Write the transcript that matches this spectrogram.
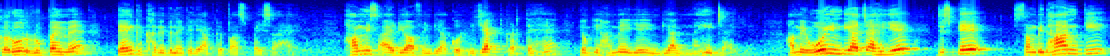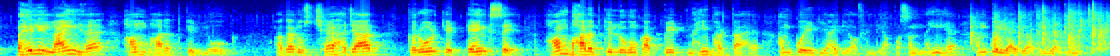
करोड़ रुपए में टैंक खरीदने के लिए आपके पास पैसा है। हम इस आइडिया ऑफ़ इंडिया को रिजेक्ट करते हैं, क्योंकि हमें ये इंडिया नहीं चाहिए। हमें वो इंडिया चाहिए, जिसके संविधान की पहली लाइन है, हम भारत के लोग। अगर उस छः हज़ार करोड़ के टैंक से हम भारत के लोगों का पेट नहीं भरता है, हमको एक आइडिया ऑफ़ इंडिया पसंद नहीं है, हमको ये आइडिया ऑफ़ इंडिया नहीं चाहिए।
